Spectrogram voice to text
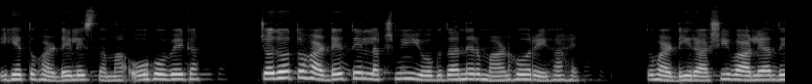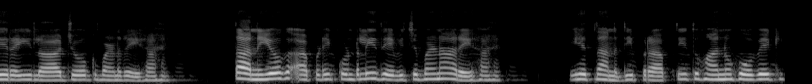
ਇਹ ਤੁਹਾਡੇ ਲਈ ਸਮਾਂ ਉਹ ਹੋਵੇਗਾ, ਜਦੋਂ ਤੁਹਾਡੇ ਤੇ ਲక్ష్ਮੀ ਯੋਗ ਦਾ ਨਿਰਮਾਣ ਹੋ ਰਿਹਾ ਹੈ। ਤੁਹਾਡੀ ਰਾਸ਼ੀ ਵਾਲਿਆਂ ਦੇ ਲਈ ਲਾਜੋਗ ਬਣ ਰਿਹਾ ਹੈ। ਧਨ ਯੋਗ ਆਪਣੀ ਕੁੰਡਲੀ ਦੇ ਵਿੱਚ ਬਣਾ ਰਿਹਾ ਹੈ। ਇਹ ਧਨ ਦੀ ਪ੍ਰਾਪਤੀ ਤੁਹਾਨੂੰ ਹੋਵੇਗੀ,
